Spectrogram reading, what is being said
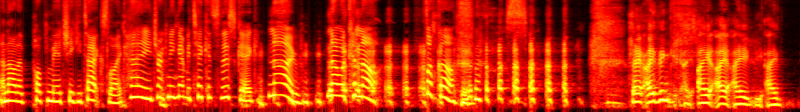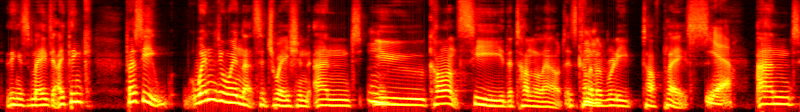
And now they're popping me a cheeky text like, hey, do you reckon you can get me tickets to this gig? No, no, I cannot. Fuck off. I, I think I, I, I, I think it's amazing. I think firstly, when you're in that situation and Mm. you can't see the tunnel out, it's kind of a really tough place. yeah. And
